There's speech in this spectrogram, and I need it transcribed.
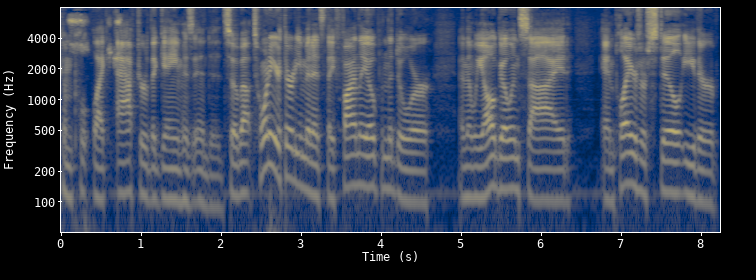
compl- like after the game has ended. So about 20 or 30 minutes they finally open the door and then we all go inside and players are still either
